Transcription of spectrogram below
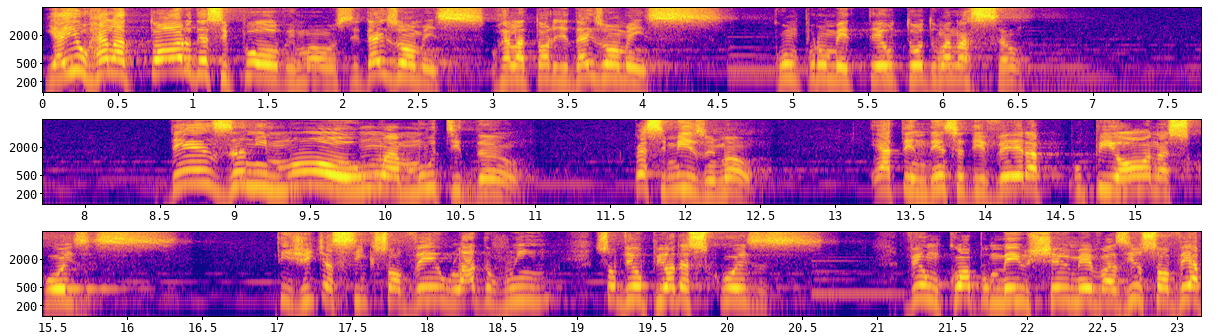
E aí o relatório desse povo, irmãos, de dez homens, o relatório de dez homens comprometeu toda uma nação. Desanimou uma multidão. Pessimismo, irmão, é a tendência de ver a, o pior nas coisas. Tem gente assim que só vê o lado ruim, só vê o pior das coisas. Vê um copo meio cheio e meio vazio, só vê a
